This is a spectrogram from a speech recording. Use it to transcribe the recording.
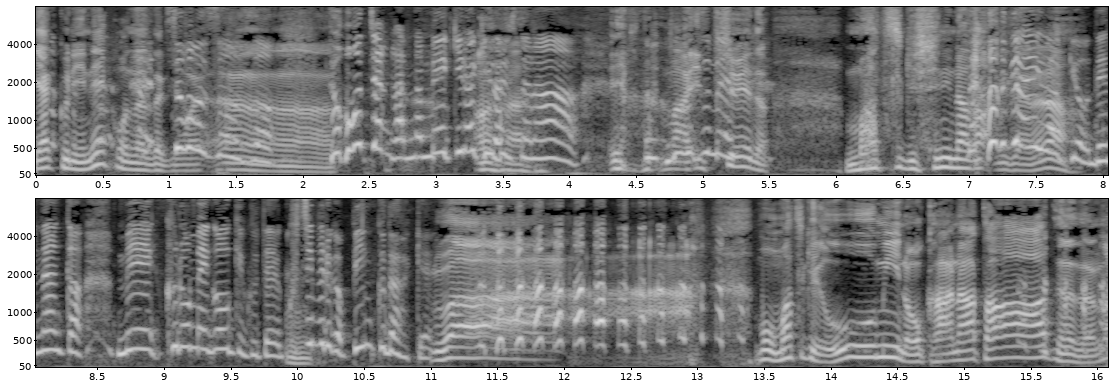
逆にねこんな時そうそうそう。ん。父ちゃんがあんな目キラキラしたら、いやまあ一応のまつげ死に長 みたがいな。いいわけよ。で、なんか、目、黒目が大きくて、唇がピンクだわけ。うわー。もうまつげが海の彼方ってなってな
